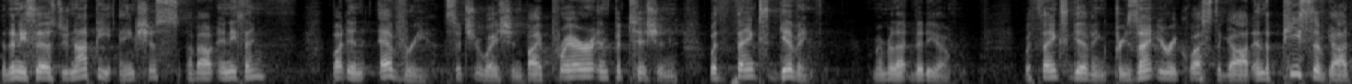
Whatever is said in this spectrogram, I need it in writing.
And then he says, Do not be anxious about anything, but in every situation, by prayer and petition, with thanksgiving. Remember that video? With thanksgiving, present your requests to God, and the peace of God,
